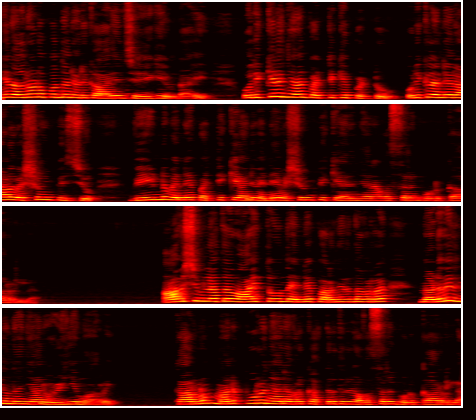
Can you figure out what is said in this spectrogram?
ഞാൻ അതിനോടൊപ്പം തന്നെ ഒരു കാര്യം ചെയ്യുകയുണ്ടായി. ഒരിക്കലും ഞാൻ പറ്റിക്കപ്പെട്ടു. ഒരിക്കലും എന്നെ ഒരാൾ വിഷമിപ്പിച്ചു. വീണ്ടും എന്നെ പറ്റിക്കാനും എന്നെ വിഷമിപ്പിക്കാനും ഞാൻ അവസരം കൊടുക്കാറില്ല. ആവശ്യമില്ലാത്ത വായി തോന്നുന്ന എന്നെ പറഞ്ഞിരുന്നവരുടെ നടുവിൽ നിന്ന് ഞാൻ ഒഴിഞ്ഞു മാറി കാരണം മനഃപൂർവം ഞാൻ അവർക്ക് അത്തരത്തിലൊരു അവസരം കൊടുക്കാറില്ല.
